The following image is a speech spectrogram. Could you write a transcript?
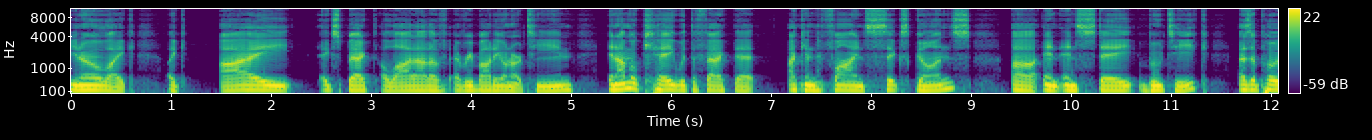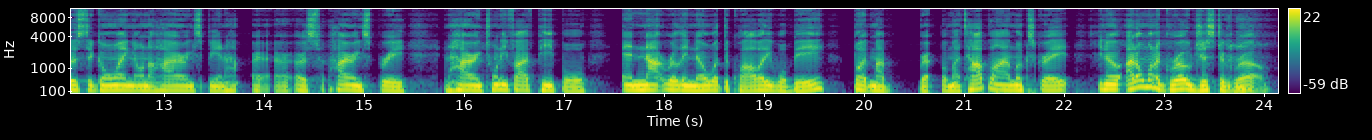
You know, like like I expect a lot out of everybody on our team. And I'm okay with the fact that I can find six guns uh, and and stay boutique as opposed to going on a hiring spree and or, or, or hiring spree and hiring 25 people and not really know what the quality will be. But my but my top line looks great. You know, I don't want to grow just to grow.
